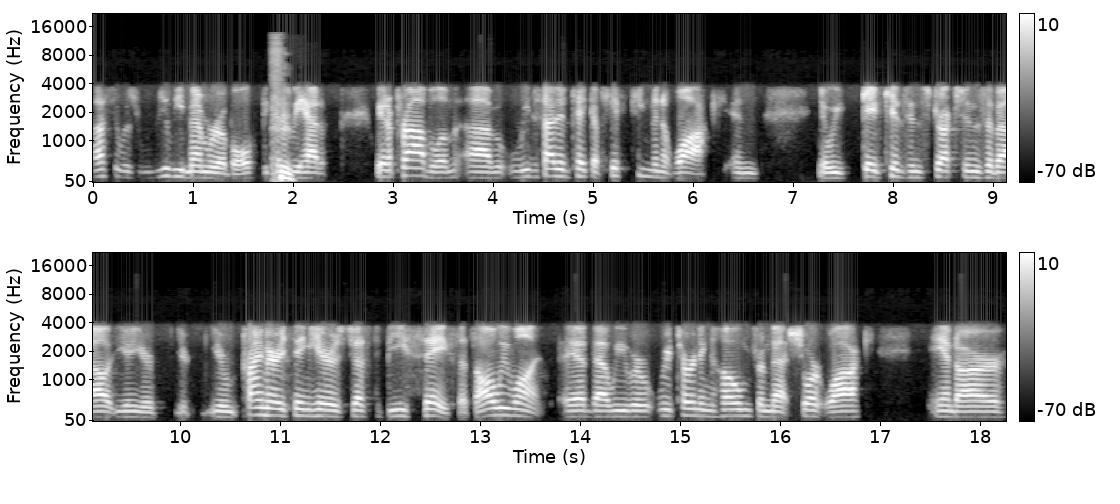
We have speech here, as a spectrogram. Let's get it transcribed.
us, it was really memorable because we had we had a problem. Um, we decided to take a 15 minute walk, and you know we gave kids instructions about you know your your your primary thing here is just to be safe. That's all we want. And uh, we were returning home from that short walk, and our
